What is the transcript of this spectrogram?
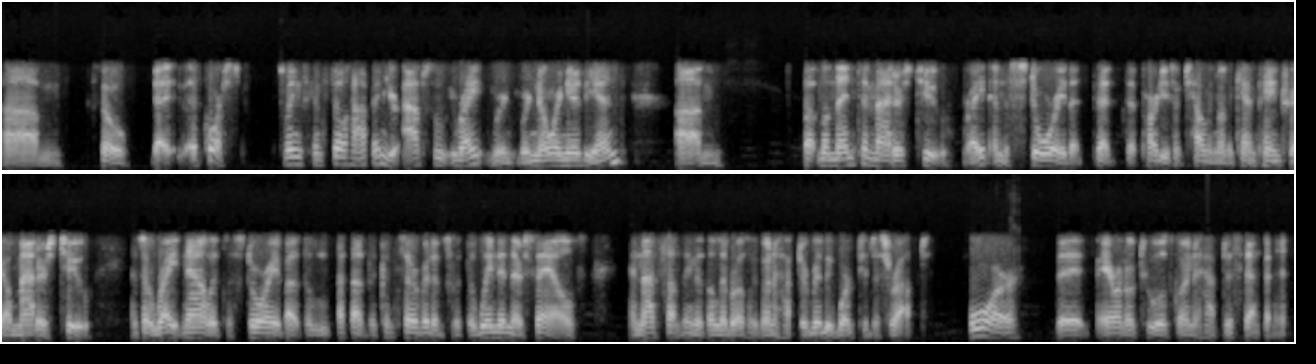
Um, so uh, of course swings can still happen. You're absolutely right. We're we're nowhere near the end. Um, but momentum matters too, right? And the story that, that, that parties are telling on the campaign trail matters too. And so right now it's a story about the about the conservatives with the wind in their sails and that's something that the Liberals are going to have to really work to disrupt, or that Erin O'Toole is going to have to step in it.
